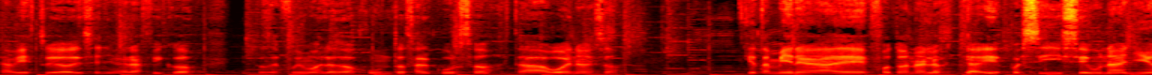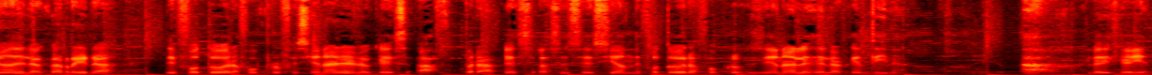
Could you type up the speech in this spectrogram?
había estudiado diseño gráfico. Entonces fuimos los dos juntos al curso, estaba bueno eso. Que también era de foto analógica. Y después sí hice un año de la carrera de fotógrafos profesionales, lo que es AFPRA, que es Asociación de Fotógrafos Profesionales de la Argentina. Ah, lo dije bien.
